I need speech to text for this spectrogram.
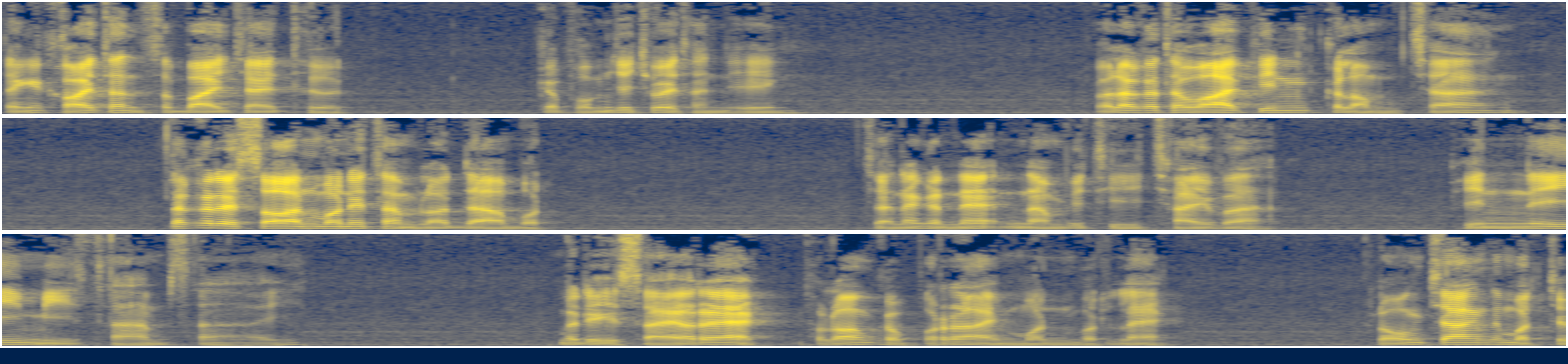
แต่งั้ขอให้ท่านสบายใจเถิด กับผมจะช่วยท่านเอง แล้วก็ถวายพินกล่อมช้าง แล้วก็ได้สอนมนให้ทำระดาบท จากนั้นก็แนะนำวิธีใช้ว่า พินนี้มีสามสายเมื่อดีสายแรกพร้อมกับร่ายมนบทแรกหลงช้างทั้งหมดจะ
